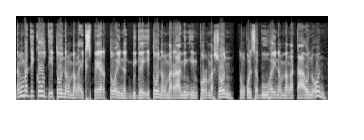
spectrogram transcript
Nang ma-decode ito ng mga eksperto ay nagbigay ito ng maraming impormasyon tungkol sa buhay ng mga tao noon,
